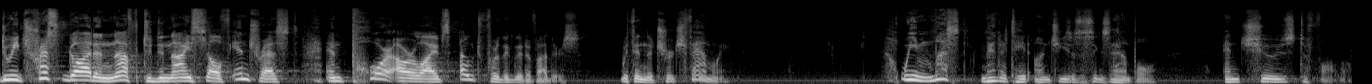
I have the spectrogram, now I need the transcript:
Do we trust God enough to deny self interest and pour our lives out for the good of others within the church family? We must meditate on Jesus' example and choose to follow.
